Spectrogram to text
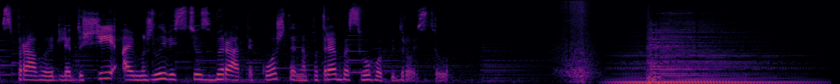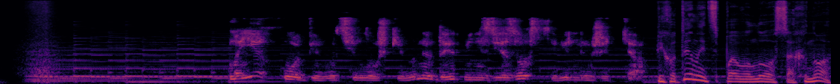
справою для душі, а й можливістю збирати кошти на потреби свого підрозділу. Моє хобі, оці ложки, вони дають мені зв'язок з цивільним життям. Піхотинець Павло Сахно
